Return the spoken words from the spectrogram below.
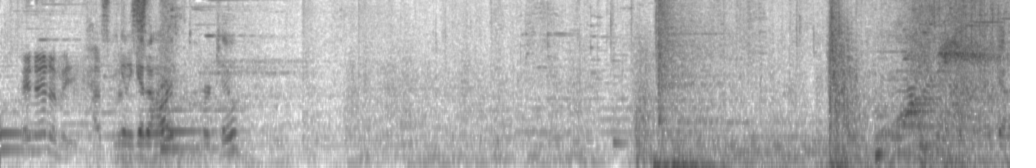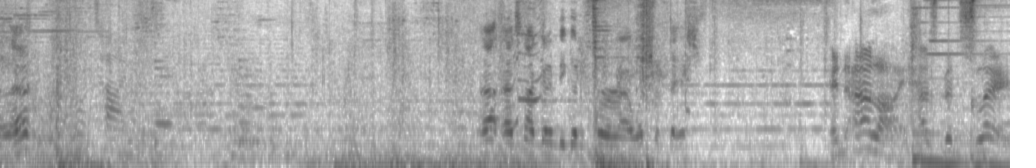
An enemy has You been gonna get a slain. heart or two? Get out of that. Ah, that's not going to be good for uh, what's her face. An ally has been slain.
